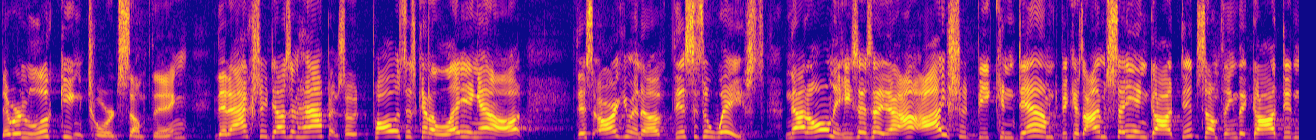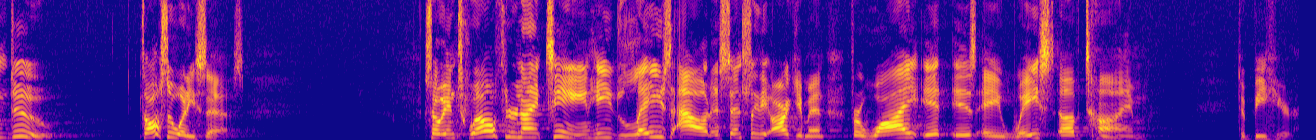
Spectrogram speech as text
That we're looking towards something that actually doesn't happen. So Paul is just kind of laying out this argument of this is a waste. Not only, he says I should be condemned because I'm saying God did something that God didn't do. It's also what he says. So in 12 through 19, he lays out essentially the argument for why it is a waste of time to be here.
